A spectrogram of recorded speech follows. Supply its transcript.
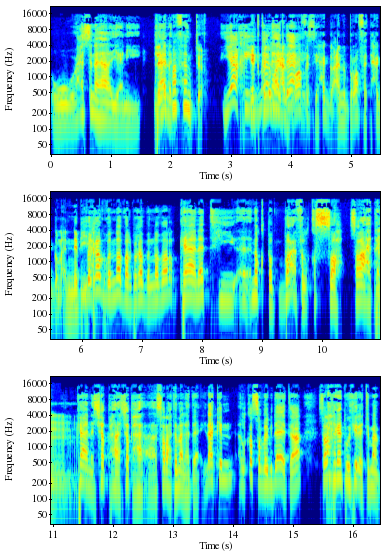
وأحس إنها يعني لأنك ما فهمته. يا أخي يتكلمون عن. ال prophecy حقه عن ال prophet حقهم النبي بغض حقهم. النظر بغض النظر كانت هي نقطة ضعف القصة صراحة. مم. كان شطحة شطحة صراحة ما لها داعي. لكن القصة في بدايتها صراحة كانت مثيرة اهتمام.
